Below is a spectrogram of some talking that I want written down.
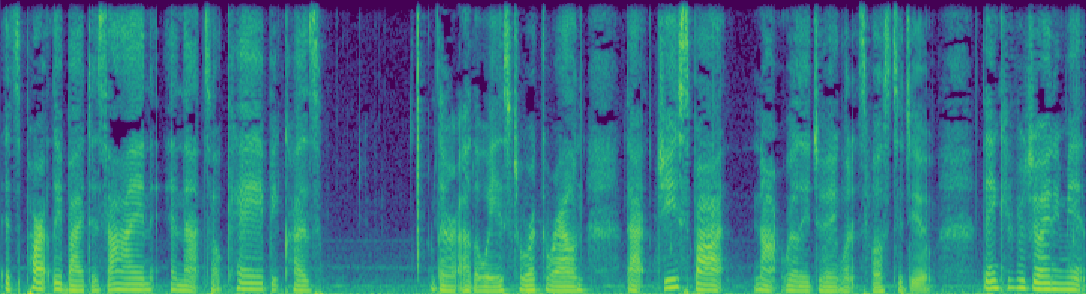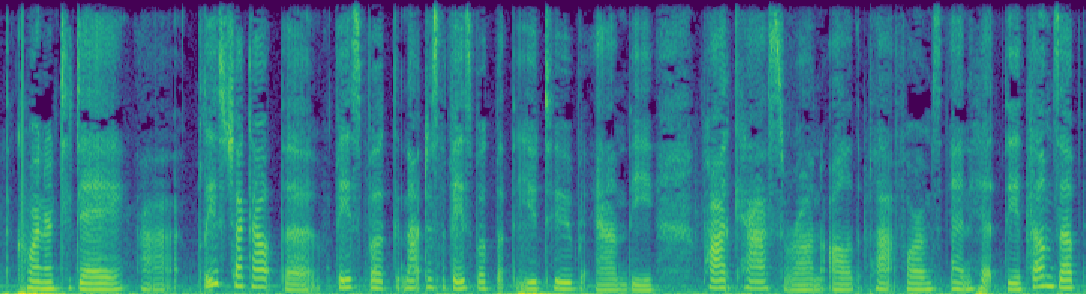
It's partly by design, and that's okay because there are other ways to work around that G spot not really doing what it's supposed to do. Thank you for joining me at the corner today. Uh, please check out the Facebook, not just the Facebook, but the YouTube and the podcast. We're on all of the platforms and hit the thumbs up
